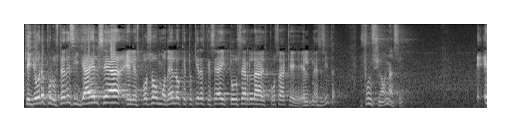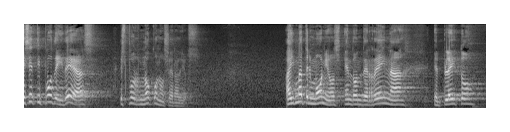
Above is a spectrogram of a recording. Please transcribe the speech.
Que llore por ustedes y ya él sea el esposo modelo que tú quieres que sea y tú ser la esposa que él necesita. Funciona así. E-, ese tipo de ideas es por no conocer a Dios. Hay matrimonios en donde reina el pleito,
